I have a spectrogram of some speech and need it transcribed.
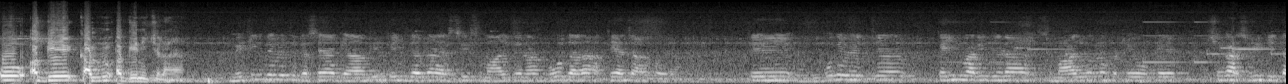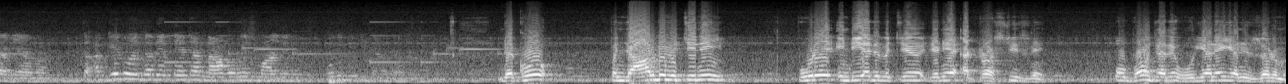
ਉਹ ਅੱਗੇ ਕੰਮ ਨੂੰ ਅੱਗੇ ਨਹੀਂ ਚਲਾਇਆ। ਮੀਟਿੰਗ ਦੇ ਵਿੱਚ ਦੱਸਿਆ ਗਿਆ ਵੀ ਕਈ ਜਗ੍ਹਾ ਐਸੀ ਸਮਾਜ ਦੇ ਨਾਲ ਬਹੁਤ ਜ਼ਿਆਦਾ ਅਤਿਆਚਾਰ ਹੋਇਆ। ਤੇ ਉਹਦੇ ਵਿੱਚ ਕਈ ਵਾਰੀ ਜਿਹੜਾ ਸਮਾਜ ਵੱਲੋਂ ਇਕੱਠੇ ਹੋ ਕੇ ਸੰਘਰਸ਼ ਵੀ ਕੀਤਾ ਗਿਆ ਵਾ। ਤਾਂ ਅੱਗੇ ਤੋਂ ਇਦਾਂ ਦੇ ਅਤਿਆਚਾਰ ਨਾ ਹੋਵੇ ਸਮਾਜ ਦੇ ਵਿੱਚ ਉਹਦੇ ਲਈ ਕੀ ਕਹਿਣਾ ਚਾਹੁੰਦੇ ਦੇਖੋ ਪੰਜਾਬ ਦੇ ਵਿੱਚ ਹੀ ਨਹੀਂ ਪੂਰੇ ਇੰਡੀਆ ਦੇ ਵਿੱਚ ਜਿਹੜੀਆਂ ਐਟਰੋਸਿਟੀਜ਼ ਨੇ ਉਹ ਬਹੁਤ ਜ਼ਿਆਦਾ ਹੋ ਰਹੀਆਂ ਨੇ ਯਾਨੀ ਜ਼ੁਲਮ।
